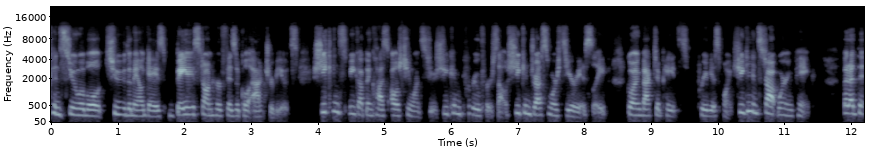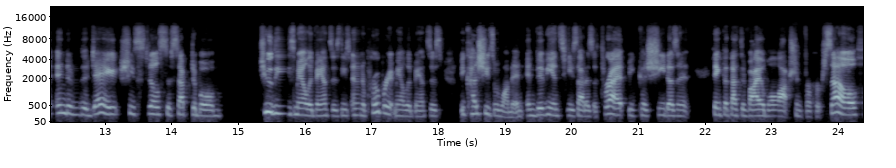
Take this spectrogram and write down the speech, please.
consumable to the male gaze based on her physical attributes. She can speak up in class all she wants to. She can prove herself. She can dress more seriously, going back to Pate's previous point. She can stop wearing pink. But at the end of the day, she's still susceptible to these male advances, these inappropriate male advances, because she's a woman. And Vivian sees that as a threat because she doesn't think that that's a viable option for herself.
